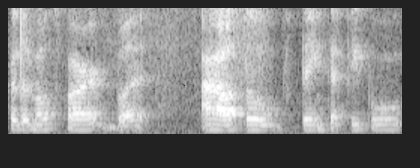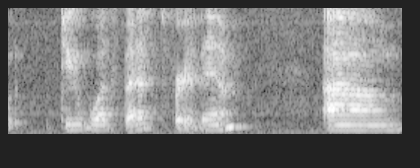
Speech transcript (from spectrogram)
for the most part, but I also think that people do what's best for them. Um,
